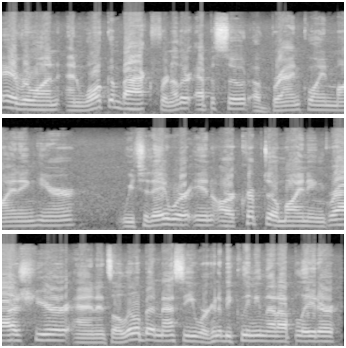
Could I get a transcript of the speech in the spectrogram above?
Hey everyone, and welcome back for another episode of Brandcoin Mining here. We today we're in our crypto mining garage here, and it's a little bit messy. We're going to be cleaning that up later.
